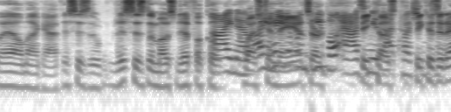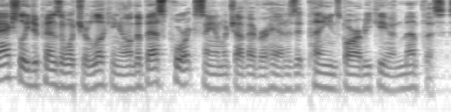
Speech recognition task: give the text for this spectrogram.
Well, my God, this is the this is the most difficult I know. question I hate to it answer when people ask because me that question because too. it actually depends on what you're looking on. The best pork sandwich I've ever had is at Payne's Barbecue in Memphis,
